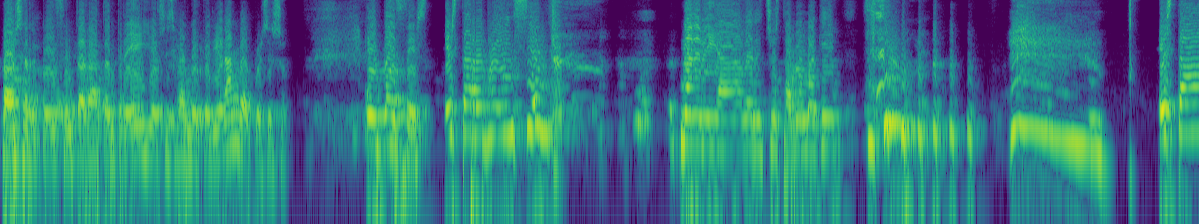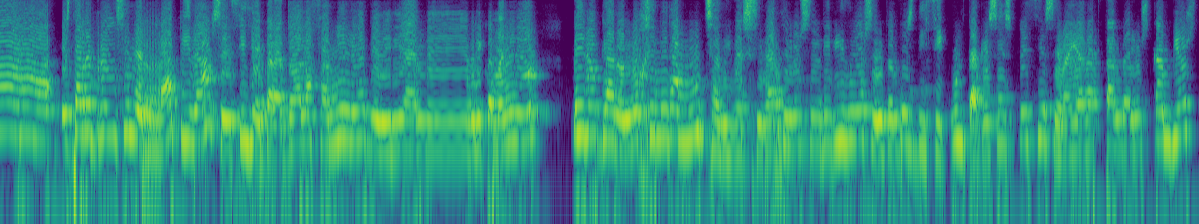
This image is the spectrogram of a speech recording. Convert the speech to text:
Cuando se reproducen todo el rato entre ellos y se van deteriorando, pues eso. Entonces, esta reproducción... no debería haber hecho esta broma aquí. Esta, esta, reproducción es rápida, sencilla y para toda la familia, que dirían de bricomanía, pero claro, no genera mucha diversidad en los individuos, entonces dificulta que esa especie se vaya adaptando a los cambios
